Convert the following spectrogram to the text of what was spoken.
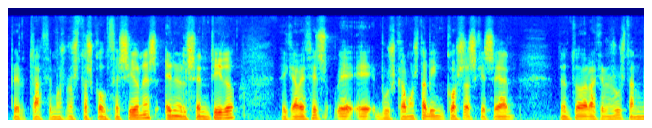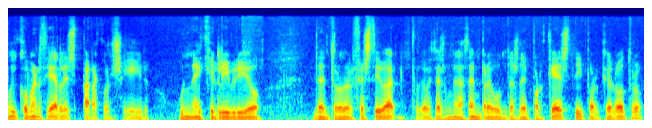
pero hacemos nuestras concesiones en el sentido de que a veces eh, eh, buscamos también cosas que sean, dentro de las que nos gustan, muy comerciales para conseguir un equilibrio dentro del festival, porque a veces me hacen preguntas de por qué este y por qué el otro,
